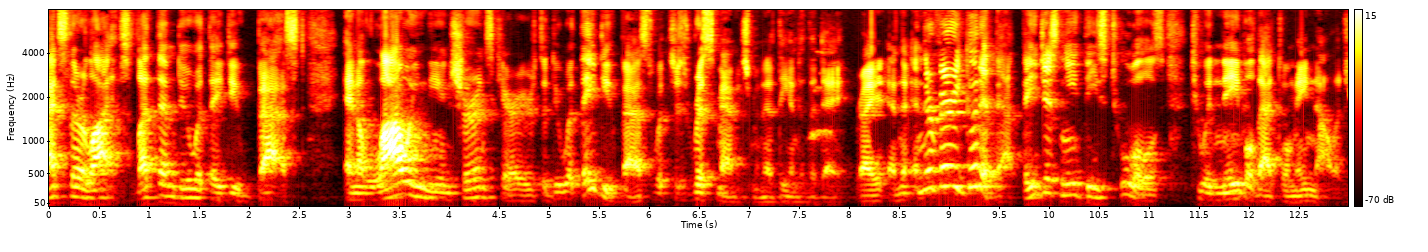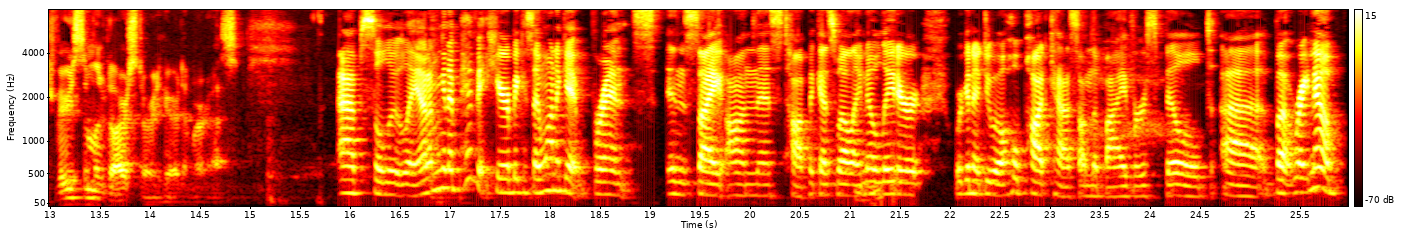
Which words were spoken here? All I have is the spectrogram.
That's their lives. Let them do what they do best and allowing the insurance carriers to do what they do best which is risk management at the end of the day right? And, and they're very good at that. They just need these tools to enable that domain knowledge. Very similar to our story here at mrs Absolutely. And I'm going to pivot here because I want to get Brent's insight on this topic as well. I know mm-hmm. later we're going to do a whole podcast on the buy versus build. Uh, but right now,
